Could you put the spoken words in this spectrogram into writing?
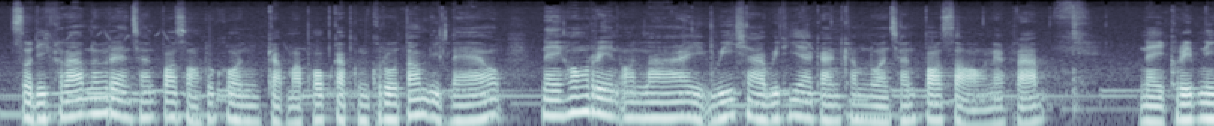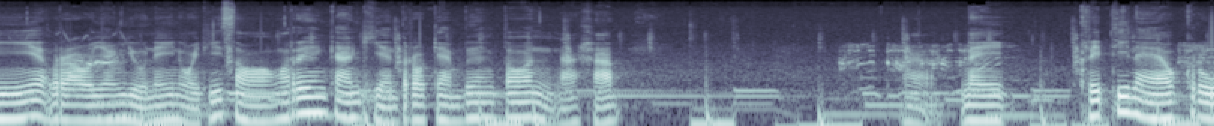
สวัสดีครับนักเรียนชั้นป .2 ทุกคนกลับมาพบกับคุณครูต้อมอีกแล้ว ในห้องเรียนออนไลน์ วิชาวิทยาการคำนวณชั้นป .2 นะครับ ในคลิปนี้เรายังอยู่ในหน่วยที่ 2 เรื่องการเขียนโปรแกรมเบื้องต้นนะครับ ในคลิปที่แล้วครู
